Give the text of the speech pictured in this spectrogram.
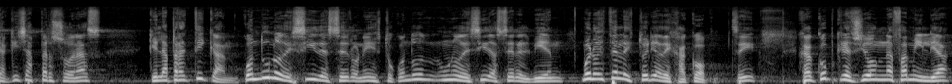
a aquellas personas que la practican. Cuando uno decide ser honesto, cuando uno decide hacer el bien. Bueno, esta es la historia de Jacob. ¿sí? Jacob creció en una familia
